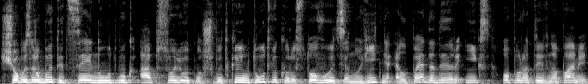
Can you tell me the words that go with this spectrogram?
Щоб зробити цей ноутбук абсолютно швидким, тут використовується новітня LPDDR-X оперативна пам'ять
